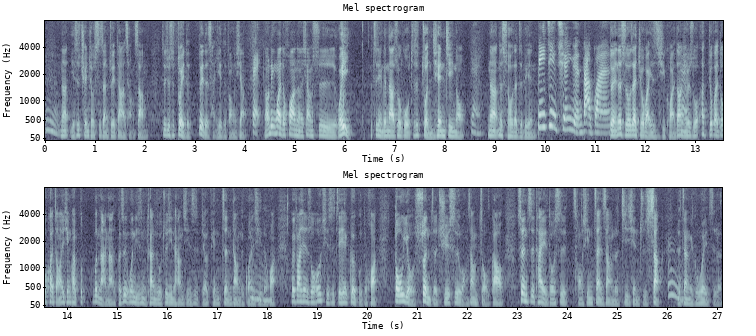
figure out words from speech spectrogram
嗯。那也是全球市占最大的厂商，这就是对的对的产业的方向。对。然后另外的话呢，像是伟影，我之前跟大家说过，这是准千金哦。对，那那时候在这边，逼近千元大关，对，那时候在九百一十七块。当然你对会说啊，九百多块涨到一千块不不难啊。可是问题是你看，如果最近的行情是比较偏震荡的关系的话，会发现说哦，其实这些个股的话都有顺着趋势往上走高，甚至它也都是重新站上了季线之上的这样的一个位置了。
